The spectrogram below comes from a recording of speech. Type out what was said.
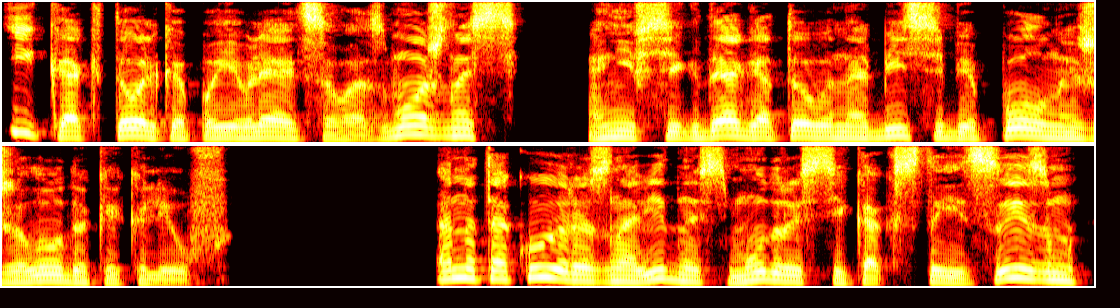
и как только появляется возможность, они всегда готовы набить себе полный желудок и клюв. А на такую разновидность мудрости, как стоицизм,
